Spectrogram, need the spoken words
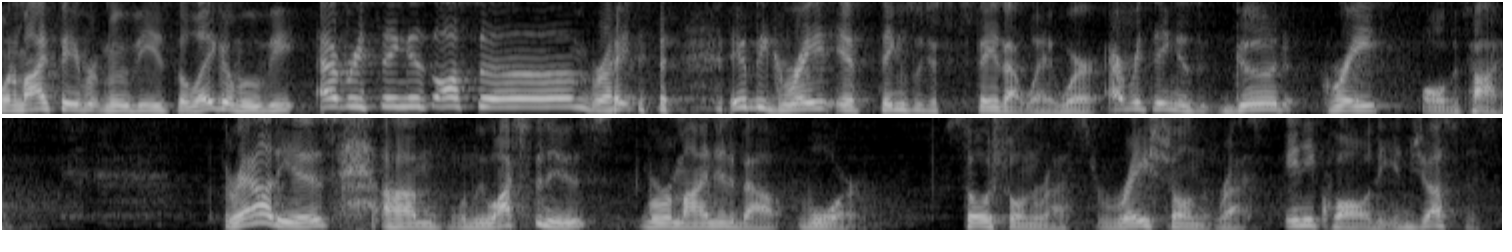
one of my favorite movies, the Lego movie, everything is awesome, right? it would be great if things would just stay that way, where everything is good, great all the time. The reality is, um, when we watch the news, we're reminded about war, social unrest, racial unrest, inequality, injustice.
